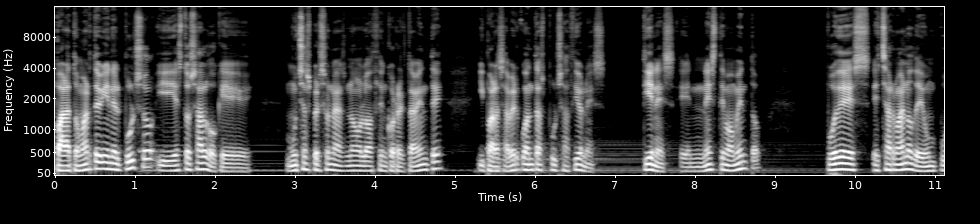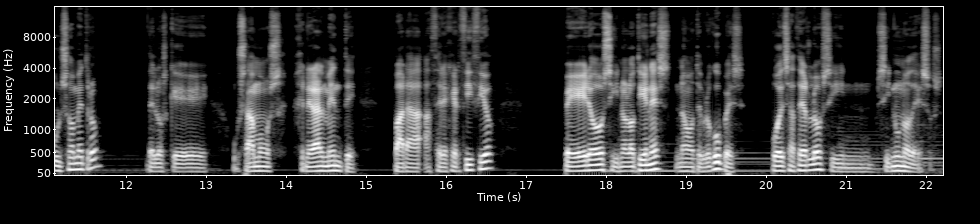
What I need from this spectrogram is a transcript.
Para tomarte bien el pulso, y esto es algo que muchas personas no lo hacen correctamente, y para saber cuántas pulsaciones tienes en este momento, puedes echar mano de un pulsómetro, de los que usamos generalmente para hacer ejercicio, pero si no lo tienes, no te preocupes, puedes hacerlo sin, sin uno de esos.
